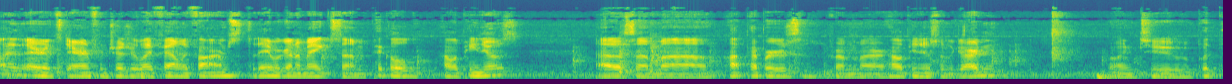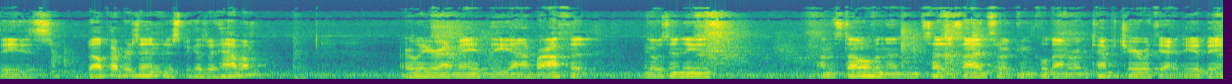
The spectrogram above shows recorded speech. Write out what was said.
Hi there, it's Daron from Treasure Life Family Farms. Today we're going to make some pickled jalapenos out of some uh, hot peppers from our jalapenos from the garden. Going to put these bell peppers in just because we have them. Earlier I made the uh, broth that goes in these on the stove and then set it aside so it can cool down to room temperature with the idea being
